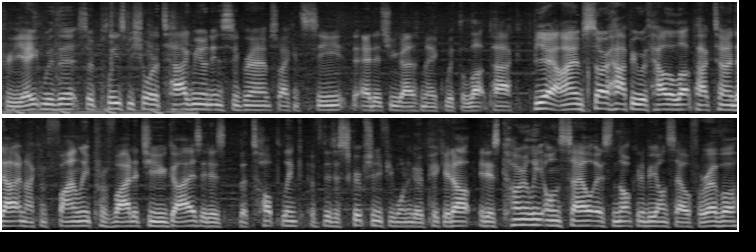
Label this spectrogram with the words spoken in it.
create with it. So please be sure to tag me on Instagram so I can see the edits you guys make with the LUT pack. But yeah, I am so happy with how the LUT pack turned out and I can finally provide it to you guys. It is the top link of the description if you want to go pick it up. It is currently on sale. It's not going to be on sale forever.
